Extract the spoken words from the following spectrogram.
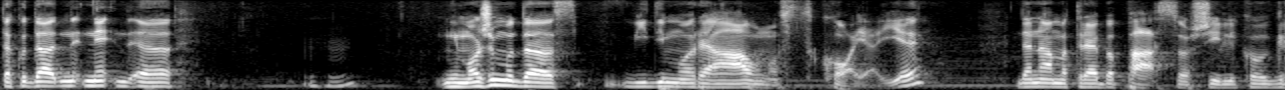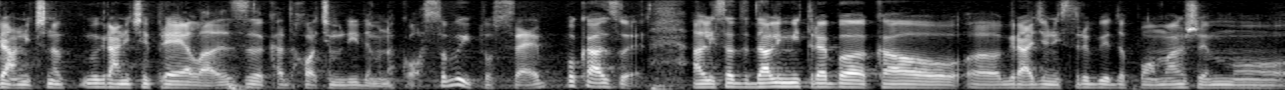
Tako da ne, ne, uh, mi možemo da vidimo realnost koja je, da nama treba pasoš ili kao granična, granični prelaz kad hoćemo da idemo na Kosovo i to sve pokazuje. Ali sad, da li mi treba kao uh, građani Srbije da pomažemo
